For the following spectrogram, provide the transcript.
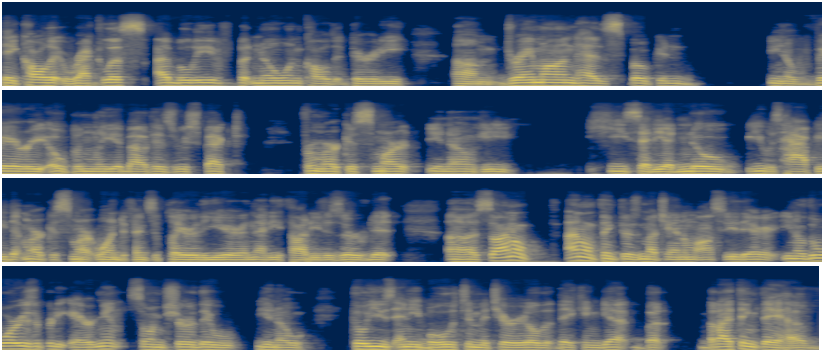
they called it reckless, I believe, but no one called it dirty. Um, Draymond has spoken, you know, very openly about his respect for Marcus Smart. You know, he he said he had no, he was happy that Marcus Smart won Defensive Player of the Year and that he thought he deserved it. Uh, so I don't, I don't think there's much animosity there. You know, the Warriors are pretty arrogant, so I'm sure they will, you know, they'll use any bulletin material that they can get. But, but I think they have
